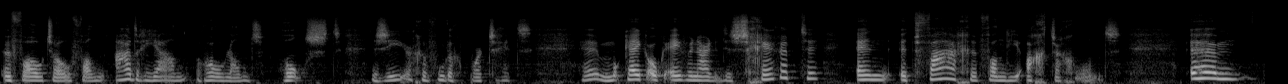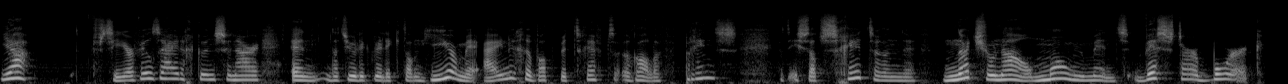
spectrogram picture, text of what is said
een foto van Adriaan Roland Holst. Een zeer gevoelig portret. kijk ook even naar de scherpte en het vage van die achtergrond. Um, ja, zeer veelzijdig kunstenaar. En natuurlijk wil ik dan hiermee eindigen wat betreft Ralf Prins. Dat is dat schitterende nationaal monument Westerbork.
